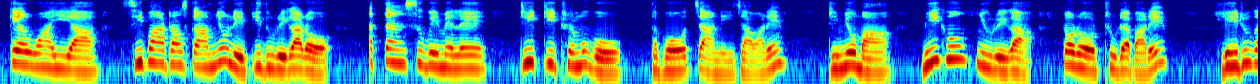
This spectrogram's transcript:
။ကယ်ဝါရီယာဇီဘာတောင်စကာမြို့နေပြည်သူတွေကတော့အတန်ဆူပေမဲ့လည်းဒီတီထွင်မှုကိုသဘောကျနေကြပါတယ်။ဒီမြို့မှာမိခိုးမြူတွေကတော်တော်ထူတတ်ပါတယ်။လေထုက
